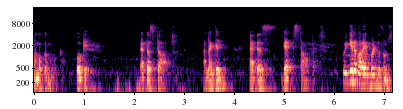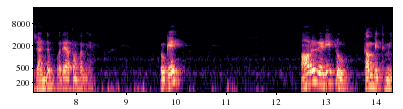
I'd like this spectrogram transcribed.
നമുക്കൊന്ന് നോക്കാം. ഓക്കെ ലെറ്റസ് സ്റ്റാർട്ട് അല്ലെങ്കിൽ ലെറ്റ് ലെറ്റസ് ഗെറ്റ് സ്റ്റാർട്ടഡ് അപ്പോൾ ഇങ്ങനെ പറയുമ്പോഴും സംശയം രണ്ടും ഒരേ അർത്ഥം തന്നെയാണ്. Okay are you ready to come with me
